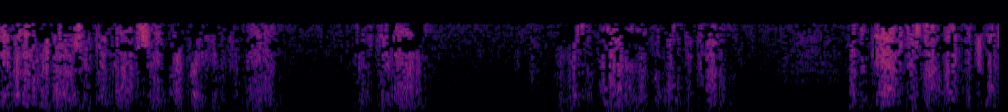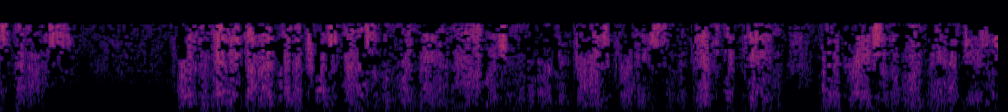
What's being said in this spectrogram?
even over those who did not sin by breaking the command, as did Adam who was the pattern of the one to come. But the gift is not like the trespass. For if the many died by the trespass of the one man, how much more did God's grace and the gift that came by the grace of the one man, Jesus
